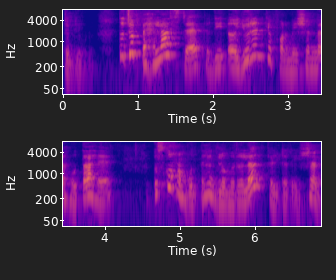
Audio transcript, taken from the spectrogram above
tubule तो जो पहला स्टेप यूरिन के फॉर्मेशन में होता है, उसको हम बोलते हैं ग्लोमेरुलर फिल्टरेशन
